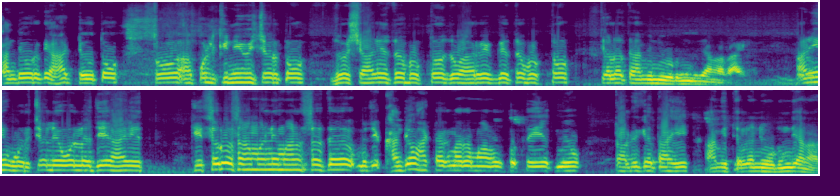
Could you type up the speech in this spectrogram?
खांद्यावरती हात ठेवतो तो आपुलकीने विचारतो जो शाळेचं बघतो जो आरोग्याचं बघतो त्यालाच आम्ही निवडून देणार आहे. आणि वरच्या लेवलला जे आहेत की सर्वसामान्य माणसाचं म्हणजे खांद्यावर हात टाकणारा माणूस फक्त एकमेव तालुक्यात आहे आम्ही त्याला निवडून देणार.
